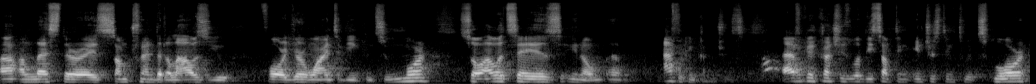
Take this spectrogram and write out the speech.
uh, unless there is some trend that allows you for your wine to be consumed more. So I would say is you know uh, African countries. African countries would be something interesting to explore.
